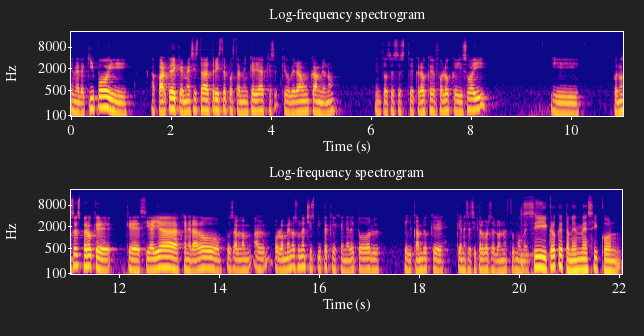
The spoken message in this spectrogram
en el equipo y aparte de que Messi estaba triste, pues también quería que, que hubiera un cambio, ¿no? Entonces, este, creo que fue lo que hizo ahí. Y pues no sé, espero que, que sí haya generado, pues por lo menos una chispita que genere todo el, cambio que, que, necesita el Barcelona en estos momentos. Sí, creo que también Messi con,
